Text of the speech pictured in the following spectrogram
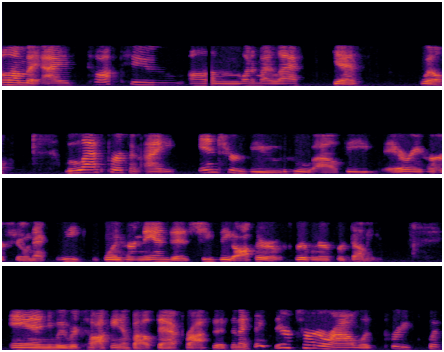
Um, I talked to um, one of my last guests. Well, the last person I interviewed, who I'll be airing her show next week, Gwen Hernandez. She's the author of Scrivener for Dummies. And we were talking about that process. And I think their turnaround was pretty quick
